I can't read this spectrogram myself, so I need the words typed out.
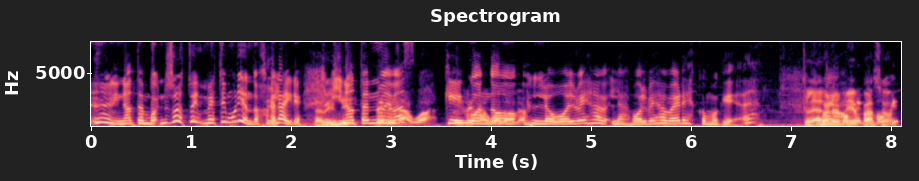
y no tan bu- Yo estoy, me estoy muriendo al aire. está bien. Y Sí, no tan nuevas agua, que cuando agua, Lola. lo volvés a, las volvés a ver es como que. ah, Claro. Bueno, a mí me pasó, que-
